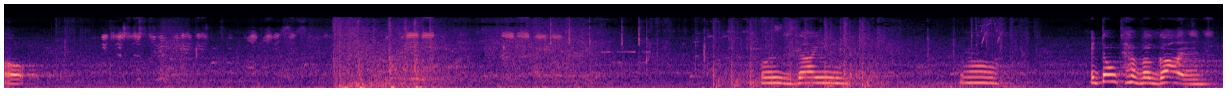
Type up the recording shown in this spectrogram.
Oh. One's dying. Oh. I don't have a gun.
